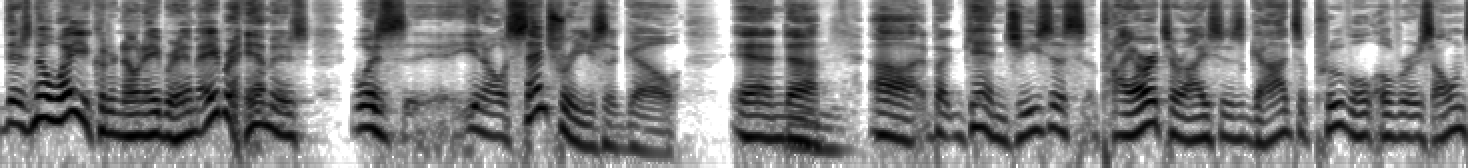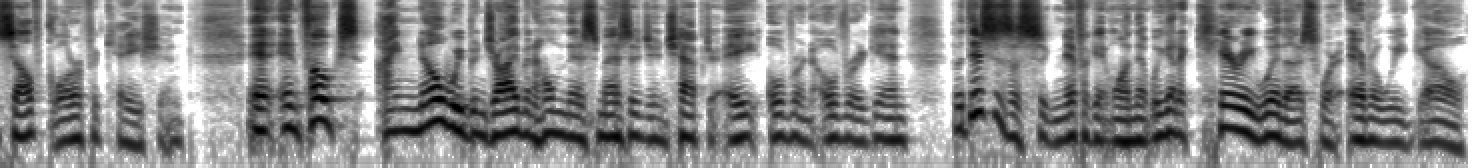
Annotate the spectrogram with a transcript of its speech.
there's no way you could have known Abraham. Abraham is was, you know, centuries ago. And uh, uh, but again, Jesus prioritizes God's approval over his own self glorification. And, and folks, I know we've been driving home this message in chapter eight over and over again, but this is a significant one that we got to carry with us wherever we go.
